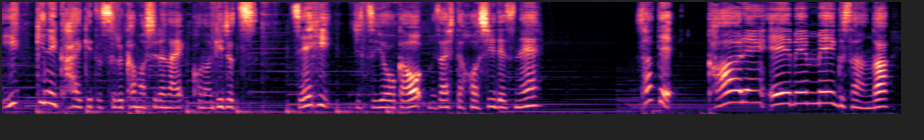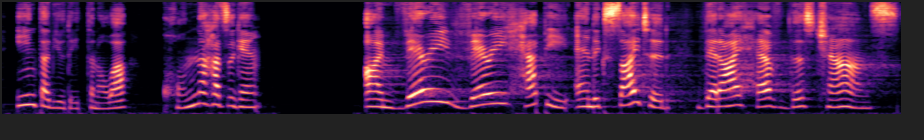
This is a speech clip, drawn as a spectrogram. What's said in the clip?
一気に解決するかもしれないこの技術ぜひ実用化を目指してほしいですね。さてカーレン・エーベン・メイグさんがインタビューで言ったのはこんな発言。I'm very very happy and excited that I have this chance.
